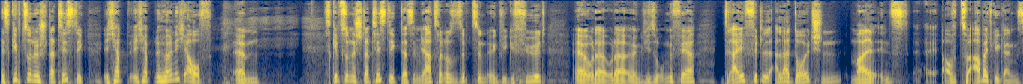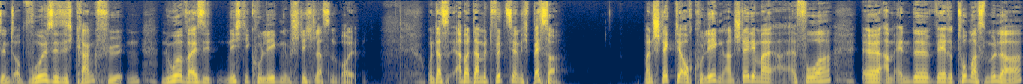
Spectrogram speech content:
Es gibt so eine Statistik. Ich hab, ich hab, hör nicht auf. Ähm, es gibt so eine Statistik, dass im Jahr 2017 irgendwie gefühlt äh, oder oder irgendwie so ungefähr drei Viertel aller Deutschen mal ins äh, auf zur Arbeit gegangen sind, obwohl sie sich krank fühlten, nur weil sie nicht die Kollegen im Stich lassen wollten. Und das, aber damit wird's ja nicht besser. Man steckt ja auch Kollegen an. Stell dir mal äh, vor, äh, am Ende wäre Thomas Müller,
